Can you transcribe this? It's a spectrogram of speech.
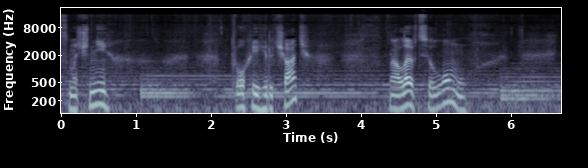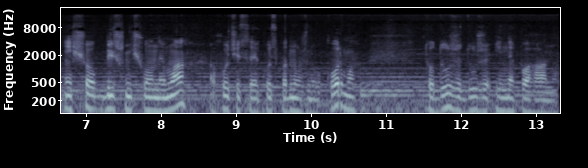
смачні, трохи гірчать, але в цілому, якщо більш нічого нема, а хочеться якогось подножного корма, то дуже-дуже і непогано.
